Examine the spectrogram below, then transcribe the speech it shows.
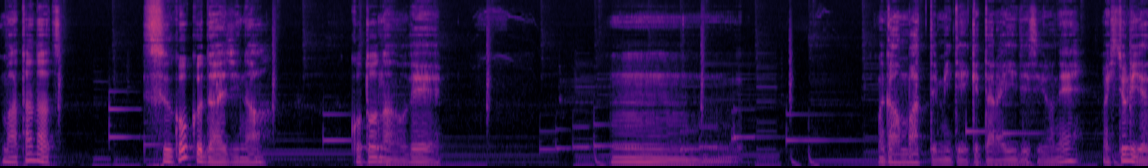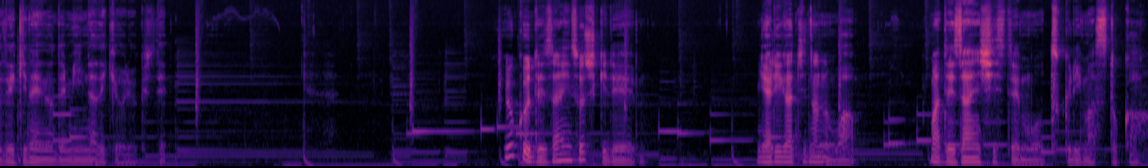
まあただすごく大事なことなのでうーん、ま、頑張って見ていけたらいいですよね。まあ、一人じゃできないのでみんなで協力して。よくデザイン組織でやりがちなのは、まあ、デザインシステムを作りますとか、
